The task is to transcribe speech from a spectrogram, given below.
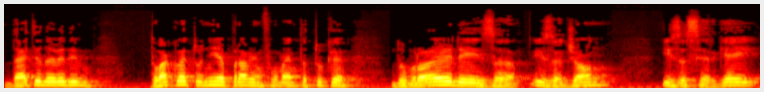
дайте да видим това, което ние правим в момента тук, добро е ли и за, и за Джон, и за Сергей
